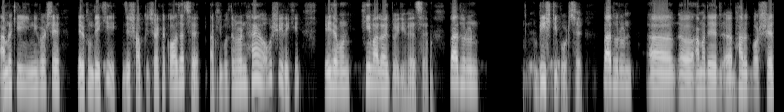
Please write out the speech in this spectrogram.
আমরা কি ইউনিভার্সে এরকম দেখি যে সবকিছু একটা কজ আছে? আপনি বলতে পারবেন হ্যাঁ অবশ্যই দেখি। এই যেমন হিমালয় তৈরি হয়েছে, বা ধরুন বৃষ্টি পড়ছে, বা ধরুন আমাদের ভারতবর্ষের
